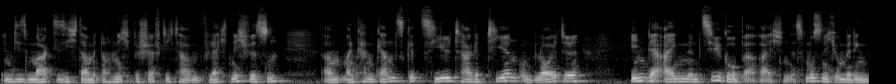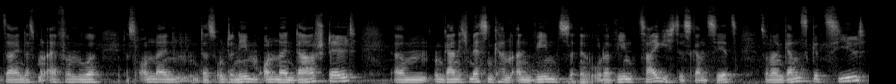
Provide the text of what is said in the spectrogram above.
in diesem Markt, die sich damit noch nicht beschäftigt haben, vielleicht nicht wissen. Ähm, man kann ganz gezielt targetieren und Leute in der eigenen Zielgruppe erreichen. Es muss nicht unbedingt sein, dass man einfach nur das Online, das Unternehmen online darstellt ähm, und gar nicht messen kann, an wen oder wem zeige ich das Ganze jetzt, sondern ganz gezielt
